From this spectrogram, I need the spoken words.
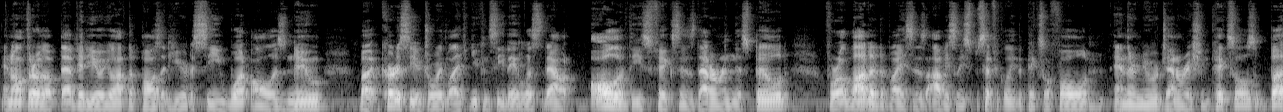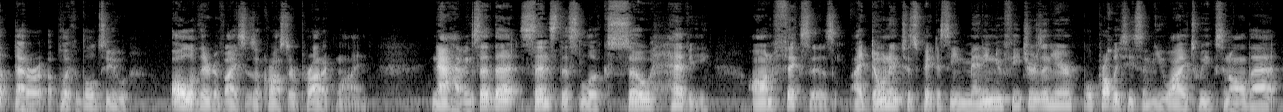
And I'll throw up that video, you'll have to pause it here to see what all is new. But courtesy of Droid Life, you can see they listed out all of these fixes that are in this build for a lot of devices, obviously specifically the Pixel Fold and their newer generation Pixels, but that are applicable to all of their devices across their product line. Now, having said that, since this looks so heavy on fixes, I don't anticipate to see many new features in here. We'll probably see some UI tweaks and all that,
